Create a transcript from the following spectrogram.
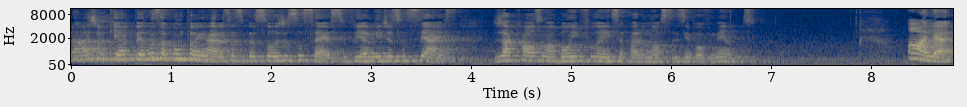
Acham que apenas acompanhar essas pessoas de sucesso via mídias sociais já causa uma boa influência para o nosso desenvolvimento? Olha,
